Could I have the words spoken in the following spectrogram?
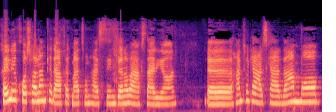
خیلی خوشحالم که در خدمتون هستیم. جناب افسریان. همونطور که عرض کردم ما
